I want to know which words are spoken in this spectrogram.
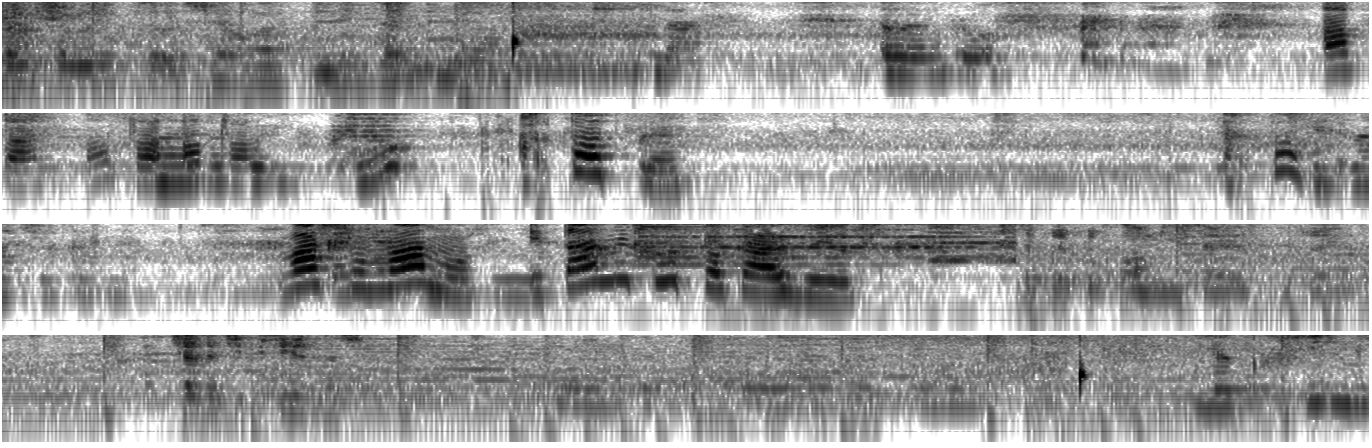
Там ще мені це лишилось не дзеркало. Да. Елен Про. Опа, опа, опа. А хто це? А хто це? Вашу маму і там, і тут показують. Це припекло мені це вже. Що ти чи пізнаєш? Як в фільмі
